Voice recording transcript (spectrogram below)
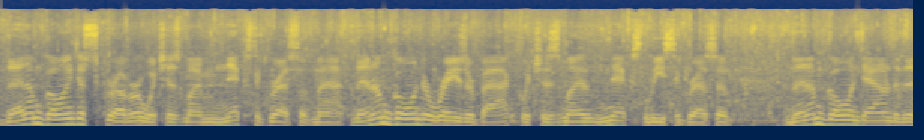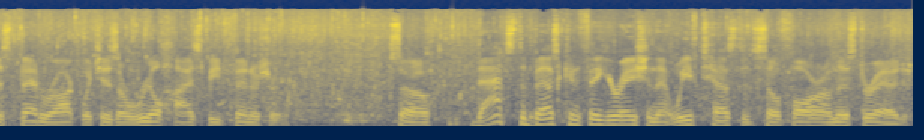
Then I'm going to scrubber, which is my next aggressive mat. Then I'm going to razorback, which is my next least aggressive. And then I'm going down to this bedrock, which is a real high-speed finisher. So that's the best configuration that we've tested so far on this dredge.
